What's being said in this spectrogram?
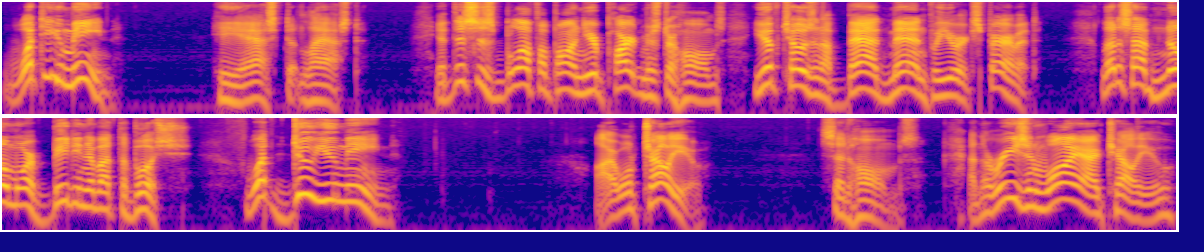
What do you mean? he asked at last. If this is bluff upon your part, Mr. Holmes, you have chosen a bad man for your experiment. Let us have no more beating about the bush. What do you mean? I will tell you, said Holmes, and the reason why I tell you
